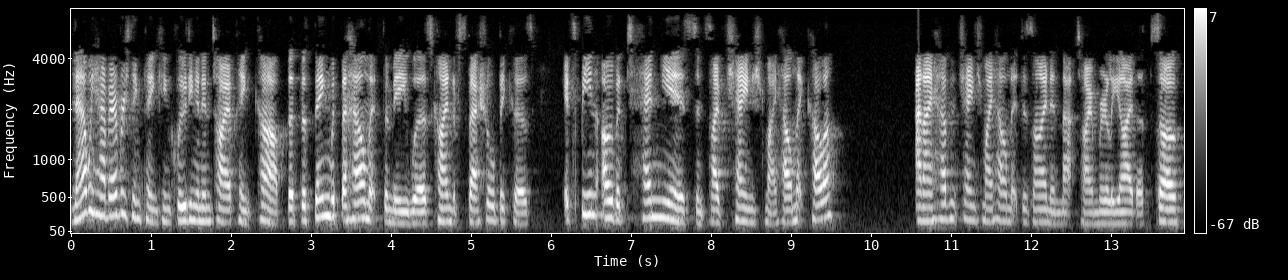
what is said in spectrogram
now we have everything pink, including an entire pink car. But the thing with the helmet for me was kind of special because it's been over 10 years since I've changed my helmet color. And I haven't changed my helmet design in that time really either. So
